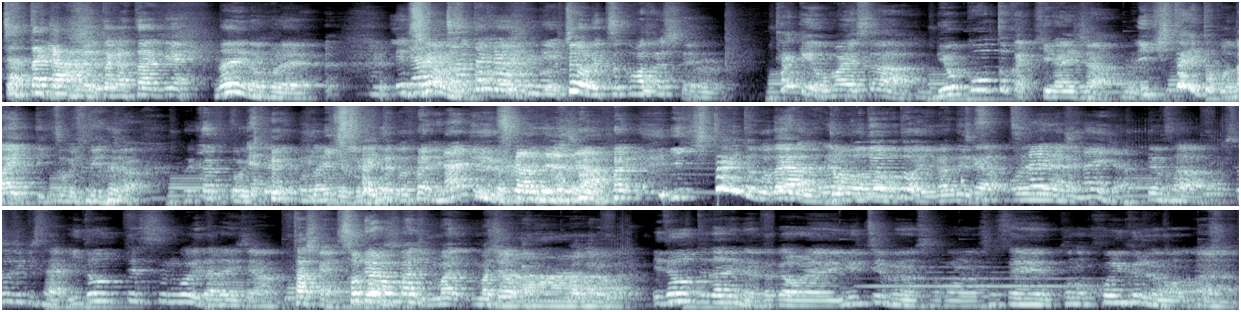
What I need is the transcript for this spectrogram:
ちゃったか。やったか、たけ？ないのこれ。え、違うやっちゃったかのちょ、俺突っ込まさせてうん。たけ、お前さ、旅行とか嫌いじゃん。行きたいとこないっていつも言ってんじゃん。かっこ行きたいとこない行き。たいとこない。何に使うんだよ、じゃあ。行きたいとこないのに、どこでもドアいらねえじゃん。違う、使い道俺ね。ないじゃん。でもさ、正直さ、移動ってすんごいだるいじゃん。確かに、それはマジ、ま、マジわかる。わかるわか移動ってだるいの？よ。だから俺、YouTube のさ、この撮影、このここに来るのもうんちょっ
